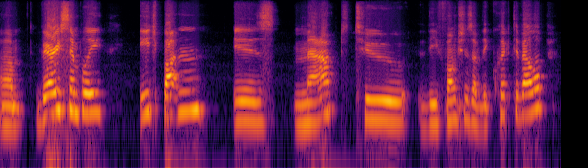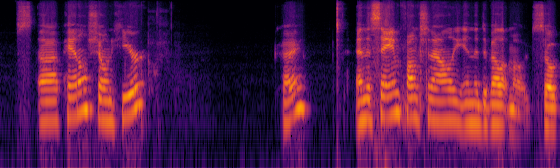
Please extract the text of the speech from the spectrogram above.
Um, very simply each button is mapped to the functions of the quick develop uh, panel shown here. Okay. And the same functionality in the develop mode. So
